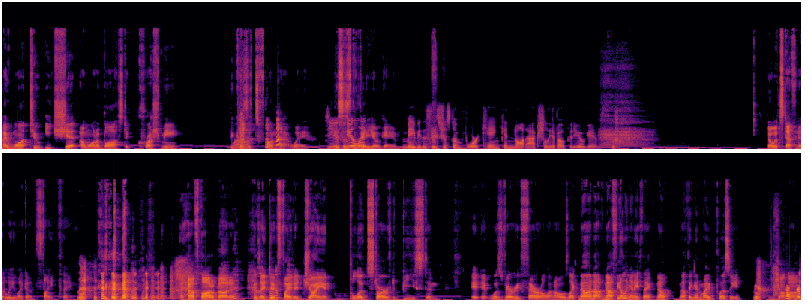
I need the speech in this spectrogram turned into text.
I Mm. want to eat shit. I want a boss to crush me because Wow. it's fun that way. Do you this is feel the like video game. maybe this is just a vor kink and not actually about video games? No, it's definitely like a fight thing. I have thought about it because I did fight a giant blood-starved beast, and it, it was very feral. And I was like, no, not not feeling anything. No, nothing in my pussy. Uh-uh.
